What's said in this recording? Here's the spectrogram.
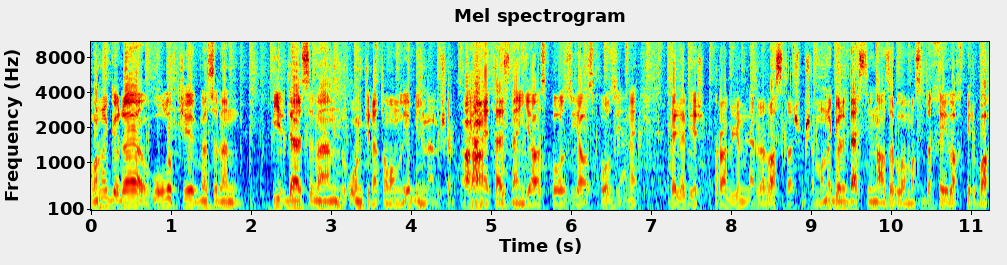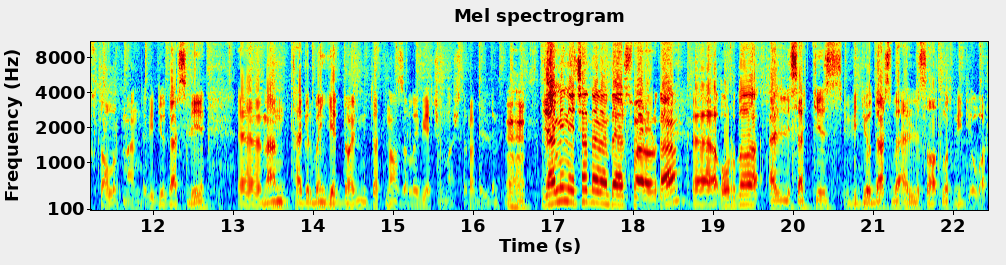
Ona görə olub ki, məsələn, bir dərsi mən 10 günə tamamlaya bilməmişəm. Aha. Yəni təzədən yaz, poz, yaz, poz, yəni belə bir problemlərlə rastlaşmışam. Ona görə dərsliyin hazırlanması da xeyli bir vaxt alıb məndə. Video dərsliyi e, mən təqribən 7 ay müddətini hazırlayıb yekunlaşdıra bildim. Hı -hı. Cəmi neçə dənə dərs var orada? E, orada 58 video dərs və 50 saatlıq video var.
